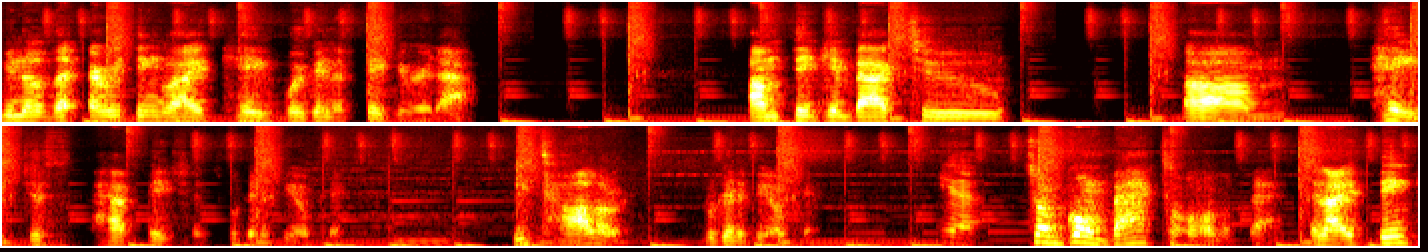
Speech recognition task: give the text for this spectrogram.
You know that everything like, "Hey, we're gonna figure it out." I'm thinking back to, um, "Hey, just have patience. We're gonna be okay. Be tolerant. We're gonna be okay." Yeah. So I'm going back to all of that. And I think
